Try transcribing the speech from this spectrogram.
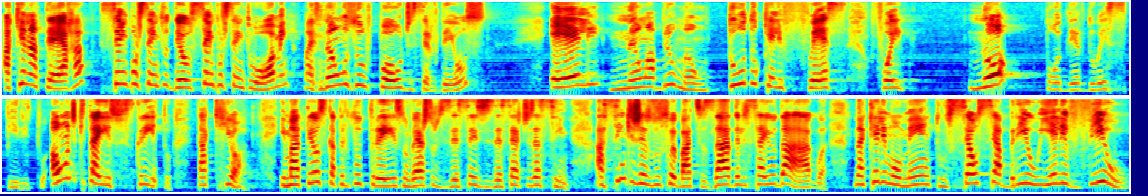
aqui na terra, 100% Deus, 100% homem, mas não usurpou de ser Deus, ele não abriu mão. Tudo que ele fez foi no poder do Espírito. Aonde que está isso escrito? Está aqui, ó. Em Mateus capítulo 3, no verso 16 e 17, diz assim: Assim que Jesus foi batizado, ele saiu da água. Naquele momento, o céu se abriu e ele viu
